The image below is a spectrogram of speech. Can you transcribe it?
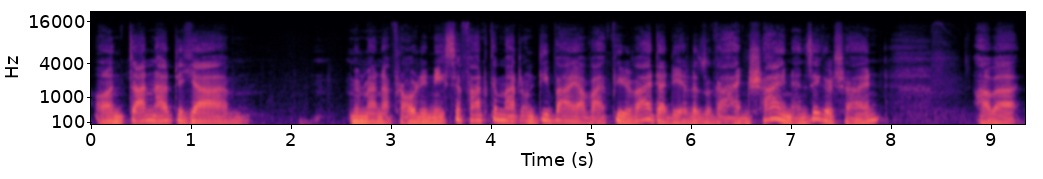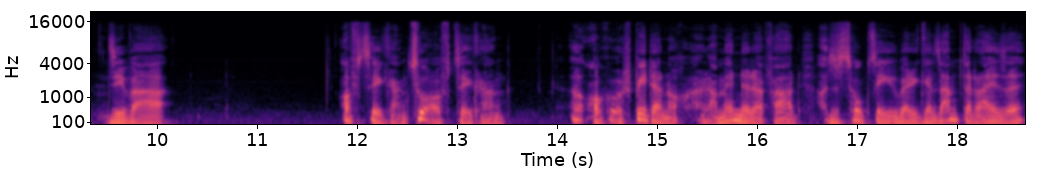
Und dann hatte ich ja mit meiner Frau die nächste Fahrt gemacht und die war ja viel weiter. Die hatte sogar einen Schein, einen Segelschein. Aber sie war oft seekrank, zu oft seekrank. Auch später noch, am Ende der Fahrt. Also es zog sich über die gesamte Reise.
